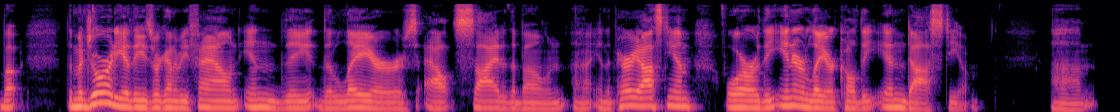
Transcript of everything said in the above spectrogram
But the majority of these are going to be found in the the layers outside of the bone, uh, in the periosteum or the inner layer called the endosteum. Um,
